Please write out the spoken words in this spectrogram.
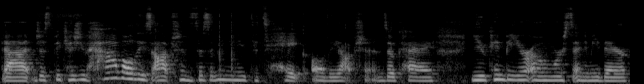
that just because you have all these options doesn't mean you need to take all the options, okay? You can be your own worst enemy there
